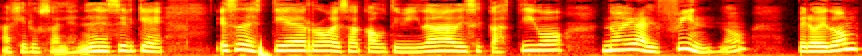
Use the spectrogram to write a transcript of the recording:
a Jerusalén. Es decir, que ese destierro, esa cautividad, ese castigo no era el fin, ¿no? Pero Edom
